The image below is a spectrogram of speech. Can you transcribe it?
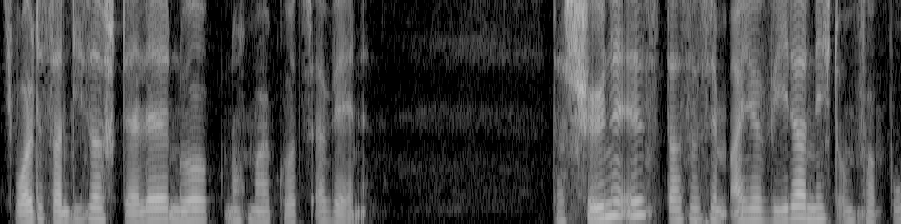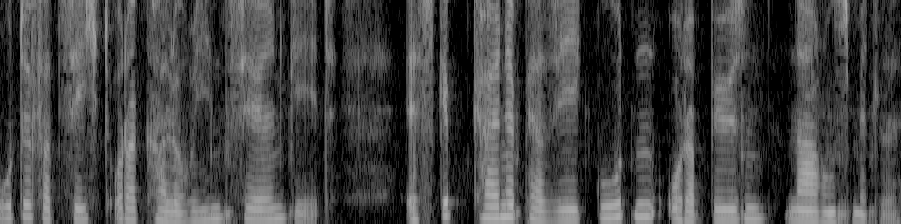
Ich wollte es an dieser Stelle nur noch mal kurz erwähnen. Das Schöne ist, dass es im Ayurveda nicht um Verbote, Verzicht oder Kalorienzählen geht. Es gibt keine per se guten oder bösen Nahrungsmittel.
